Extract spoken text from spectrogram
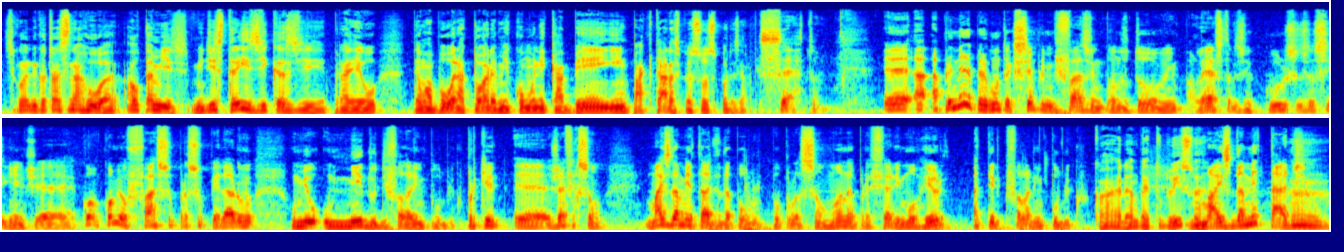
se encontrasse na rua, Altamir, me diz três dicas de para eu ter uma boa oratória, me comunicar bem e impactar as pessoas, por exemplo. Certo. É, a, a, primeira pergunta que sempre me fazem quando estou em palestras e cursos é o seguinte: é, como, como eu faço para superar o, o, meu o medo de falar em público? Porque, é, Jefferson, mais da metade da po população humana prefere morrer a ter que falar em público. Caramba, é tudo isso? É? Mais da metade. Ah.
